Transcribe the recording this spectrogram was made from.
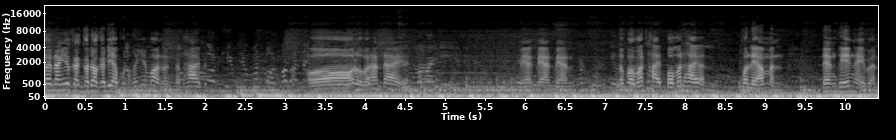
อนางยุทธกันกระดอกกระเดียผุนพญามอนนั่นกระท่ายไปโหลดคลิปอยู่มันโหลดมาตอนไหนอ๋อโหลดมาท่านได้ก็ไม่ดีแมนแมนแมนแล้วพอมาถ่ายพอมาถ่ายอันพอแหลมมันแต่งเพลงให้มัน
